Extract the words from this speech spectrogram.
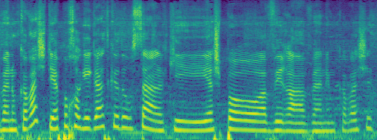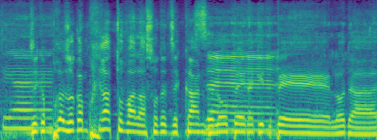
ואני מקווה שתהיה פה חגיגת כדורסל, כי יש פה אווירה, ואני מקווה שתהיה... זה גם, זו גם בחירה טובה לעשות את זה כאן, זה- ולא נגיד ב... לא יודע,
